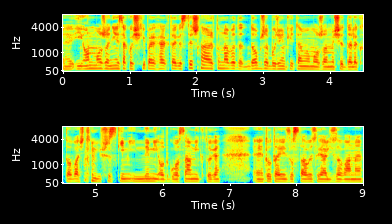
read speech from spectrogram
y, i on może nie jest jakoś hipercharakterystyczny, ale to nawet dobrze, bo dzięki temu możemy się delektować tymi wszystkimi innymi odgłosami, które y, tutaj zostały zrealizowane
